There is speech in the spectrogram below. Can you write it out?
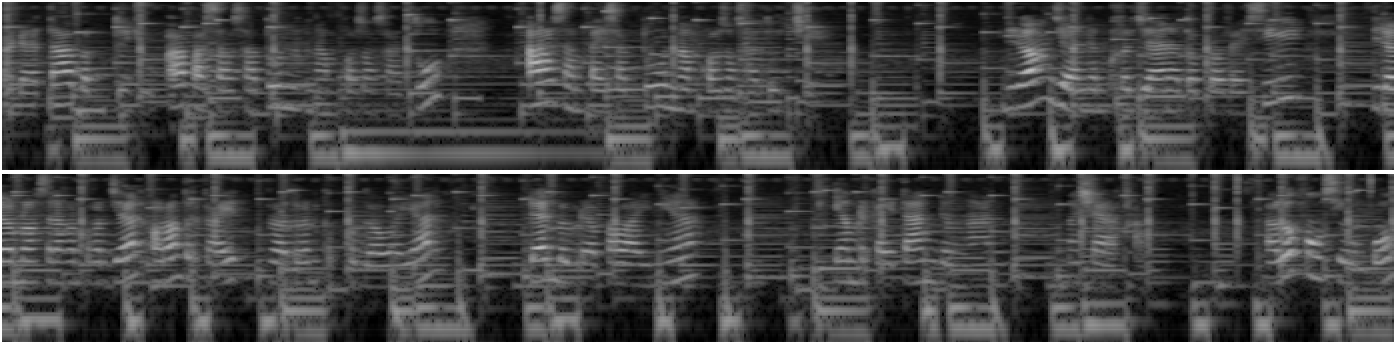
Perdata bab 7A pasal 1601 A sampai 1601C di dalam menjalankan pekerjaan atau profesi, di dalam melaksanakan pekerjaan, orang terkait peraturan kepegawaian dan beberapa lainnya yang berkaitan dengan masyarakat. Lalu fungsi hukum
